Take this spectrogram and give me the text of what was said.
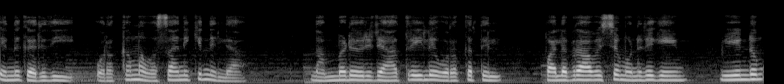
എന്ന് കരുതി ഉറക്കം അവസാനിക്കുന്നില്ല. നമ്മുടെ ഒരു രാത്രിയിലെ ഉറക്കത്തിൽ പല പ്രാവശ്യം ഉണരുകയും വീണ്ടും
